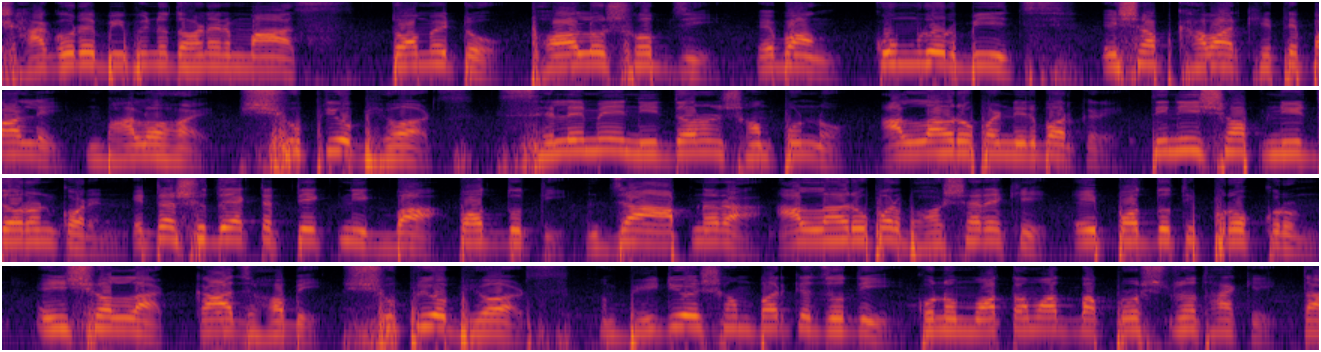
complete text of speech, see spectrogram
সাগরে বিভিন্ন ধরনের মাছ, টমেটো, ফল ও সবজি এবং কুমড়োর বীজ এসব খাবার খেতে পারলে ভালো হয়। সুপ্রিয় ভিওয়ার্স ছেলে মেয়ে নির্ধারণ সম্পূর্ণ আল্লাহর ওপর নির্ভর করে। তিনি সব নির্ধারণ করেন। এটা শুধু একটা টেকনিক বা পদ্ধতি, যা আপনারা আল্লাহর উপর ভরসা রেখে এই পদ্ধতি প্রয়োগ করুন। ইনশাল্লাহ কাজ হবে। সুপ্রিয় ভিউয়ার্স ভিডিও সম্পর্কে যদি কোনো মতামত বা প্রশ্ন থাকে, তা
